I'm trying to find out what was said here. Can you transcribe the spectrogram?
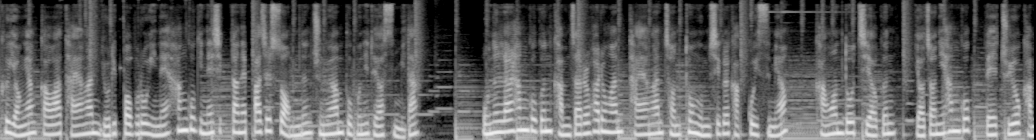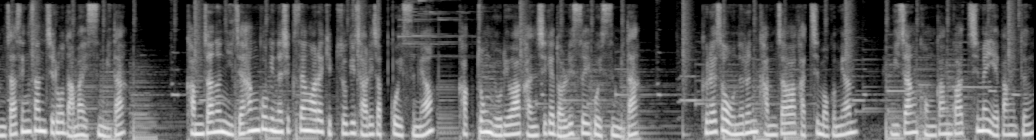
그 영양가와 다양한 요리법으로 인해 한국인의 식단에 빠질 수 없는 중요한 부분이 되었습니다. 오늘날 한국은 감자를 활용한 다양한 전통 음식을 갖고 있으며 강원도 지역은 여전히 한국 내 주요 감자 생산지로 남아 있습니다. 감자는 이제 한국인의 식생활에 깊숙이 자리 잡고 있으며 각종 요리와 간식에 널리 쓰이고 있습니다. 그래서 오늘은 감자와 같이 먹으면 위장 건강과 치매 예방 등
